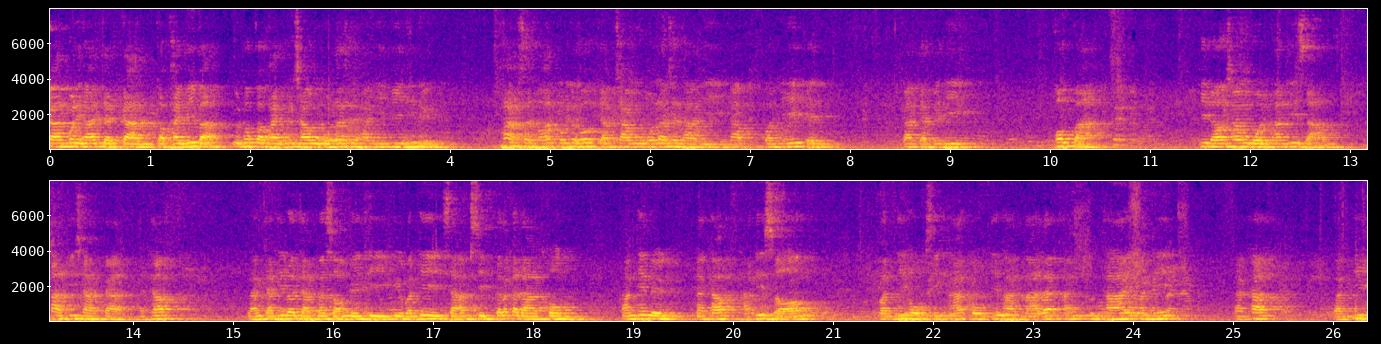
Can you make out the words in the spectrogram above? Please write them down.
การบริหารจัดการกับภัยพิบัติอุทกภัยของชาวอุบลราชธานีปีที่หนึ่ง ภาพสะท้อนผลกระทบจากชาวอุบลราชธานีครับ วันนี้เป็นการจัดเวทีพบปะพี่น้องชาวอุบลครั้งที่สามภาควิชาการนะครับ หลังจากที่เราจัดมาสองเวทีคือวันที่ 30 กรกฎาคมครั้งที่หนึ่งนะครับครั้งที่สองวันที่ 6 สิงหาคมที่ผ่านมาและครั้งสุดท้ายวันนี้นะครับ วันที่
